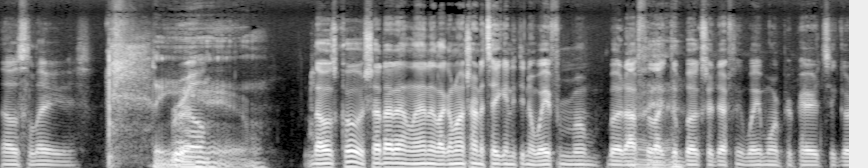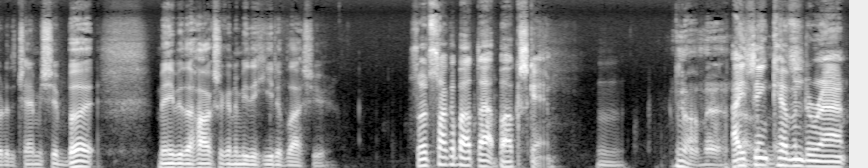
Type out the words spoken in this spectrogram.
was hilarious. Real. Damn. That was cool. Shout out Atlanta. Like I'm not trying to take anything away from them, but I feel like the Bucks are definitely way more prepared to go to the championship. But maybe the Hawks are going to be the heat of last year. So let's talk about that Bucks game. Oh man, I think was Kevin Durant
